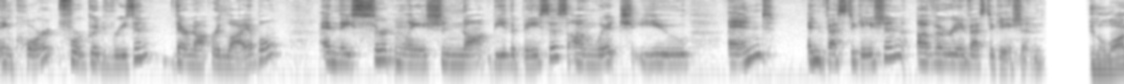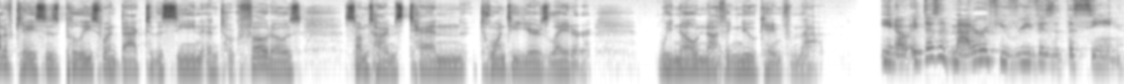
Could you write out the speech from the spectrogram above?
in court for good reason. They're not reliable, and they certainly should not be the basis on which you end investigation of a reinvestigation. In a lot of cases, police went back to the scene and took photos, sometimes 10, 20 years later. We know nothing new came from that. You know, it doesn't matter if you revisit the scene,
